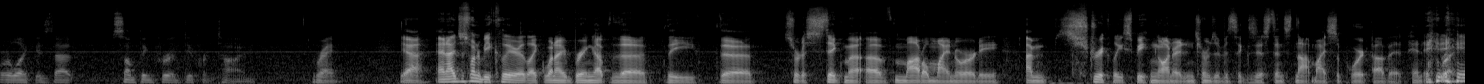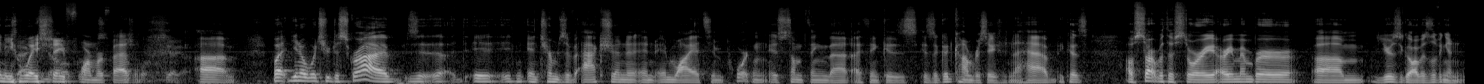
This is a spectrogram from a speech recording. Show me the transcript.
or like is that something for a different time Right. Yeah, and I just want to be clear, like when I bring up the the the sort of stigma of model minority, I'm strictly speaking on it in terms of its existence, not my support of it in Right, any exactly. way, shape, form, or course, of fashion. yeah yeah Um, but you know what you describe uh, in, in terms of action and, and why it's important is something that I think is is a good conversation to have because I'll start with a story. I remember um, years ago I was living in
